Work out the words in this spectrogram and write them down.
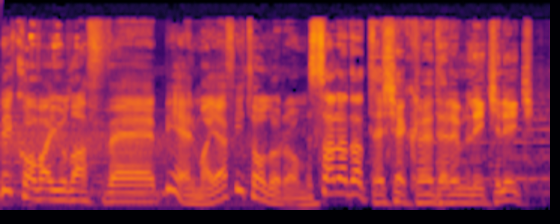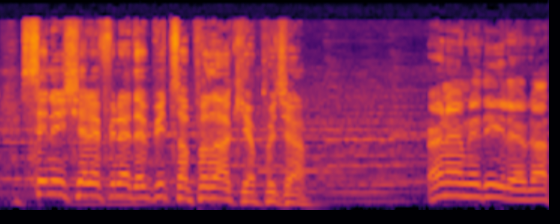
Bir kova yulaf ve bir elmaya fit olurum. Sana da teşekkür ederim Likilik. Senin şerefine de bir tapınak yapacağım. Önemli değil evlat.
